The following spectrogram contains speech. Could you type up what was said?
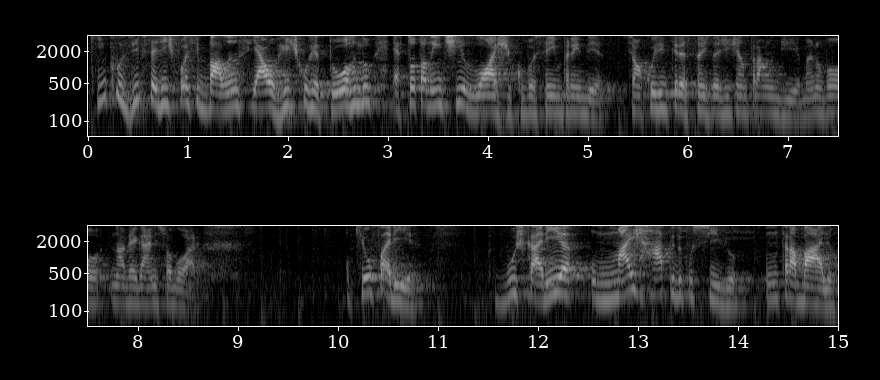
que inclusive se a gente fosse balancear o risco-retorno, é totalmente ilógico você empreender. Isso é uma coisa interessante da gente entrar um dia, mas não vou navegar nisso agora. O que eu faria? Buscaria o mais rápido possível um trabalho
